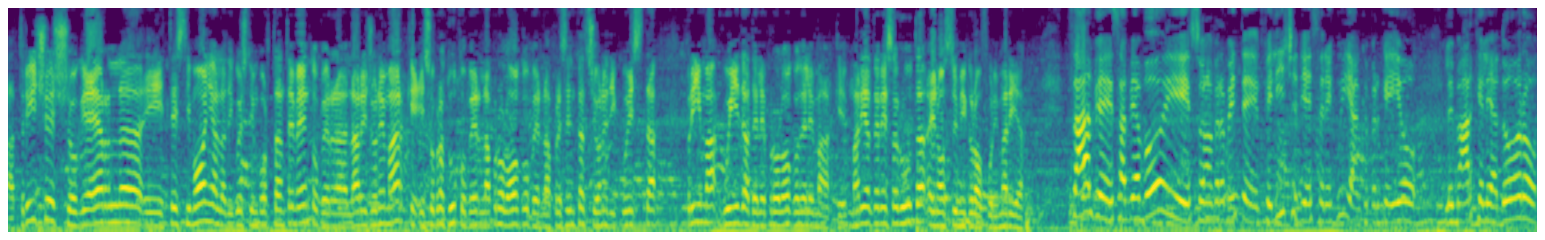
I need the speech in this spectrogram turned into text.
Attrice, showgirl e testimonial di questo importante evento per la Regione Marche e soprattutto per la Proloco per la presentazione di questa prima guida delle Proloco delle Marche. Maria Teresa Ruta ai nostri microfoni. Maria. Salve, salve a voi, sono veramente felice di essere qui anche perché io le marche le adoro,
